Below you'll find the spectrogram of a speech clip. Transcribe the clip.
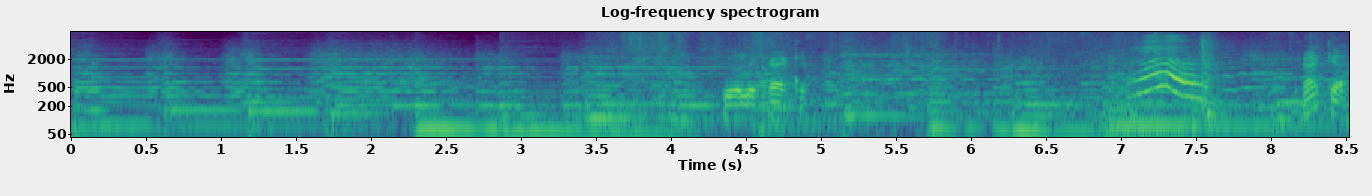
You want the cracker? Oh, Cracker.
